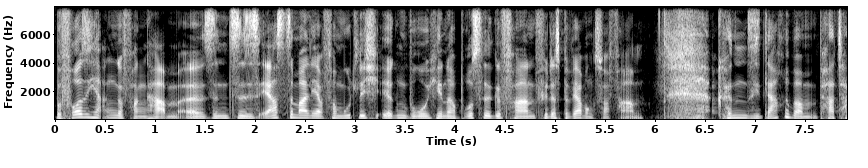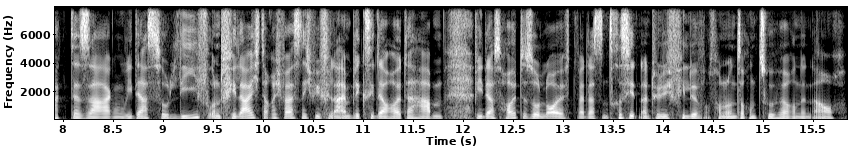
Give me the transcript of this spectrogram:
Bevor Sie hier angefangen haben, äh, sind Sie das erste Mal ja vermutlich irgendwo hier nach Brüssel gefahren für das Bewerbungsverfahren. Können Sie darüber ein paar Takte sagen, wie das so lief und vielleicht auch, ich weiß nicht, wie viel Einblick Sie da heute haben, wie das heute so läuft, weil das interessiert natürlich viele von unseren Zuhörenden auch.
